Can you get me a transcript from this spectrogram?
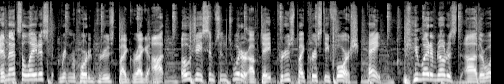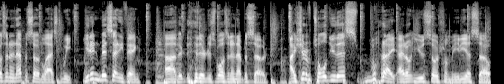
And that's the latest, written, recorded, produced by Greg Ott. OJ Simpson Twitter update, produced by Christy Forsch. Hey, you might have noticed uh, there wasn't an episode last week. You didn't miss anything. Uh, there, there, just wasn't an episode. I should have told you this, but I, I don't use social media, so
